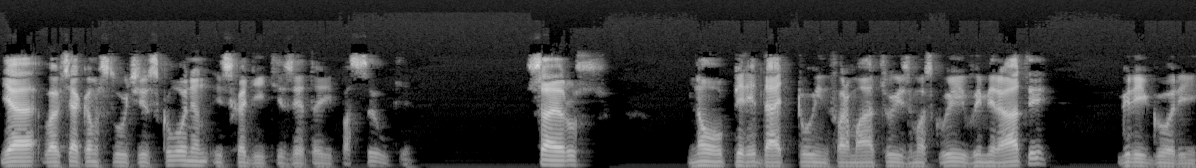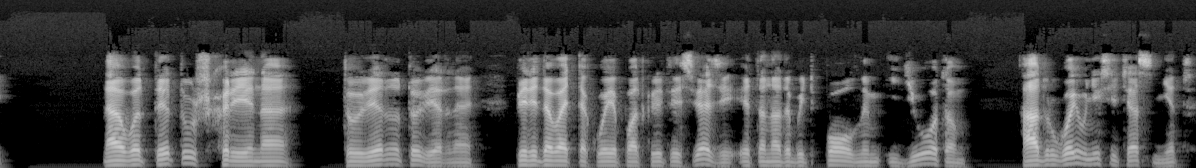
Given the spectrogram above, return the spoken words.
Я, во всяком случае, склонен исходить из этой посылки. Сайрус. Ну, передать ту информацию из Москвы в Эмираты? Григорий. А вот это уж хрена. То верно, то верно. Передавать такое по открытой связи — это надо быть полным идиотом, а другой у них сейчас нет.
